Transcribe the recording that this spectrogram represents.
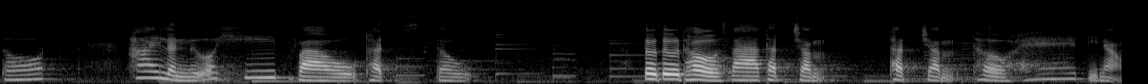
Tốt. Hai lần nữa hít vào thật sâu. Từ từ thở ra thật chậm thật chậm, thở hết đi nào.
